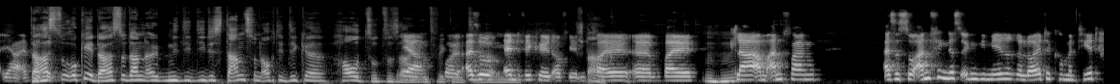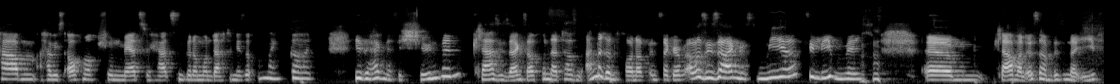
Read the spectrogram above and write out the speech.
Ja, da hast du, okay, da hast du dann äh, die, die Distanz und auch die dicke Haut sozusagen ja, entwickelt. Voll. Also ähm, entwickelt auf jeden stark. Fall, äh, weil mhm. klar, am Anfang als es so anfing, dass irgendwie mehrere Leute kommentiert haben, habe ich es auch noch schon mehr zu Herzen genommen und dachte mir so, oh mein Gott, die sagen, dass ich schön bin. Klar, sie sagen es auch 100.000 anderen Frauen auf Instagram, aber sie sagen es mir, sie lieben mich. ähm, klar, man ist ein bisschen naiv,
